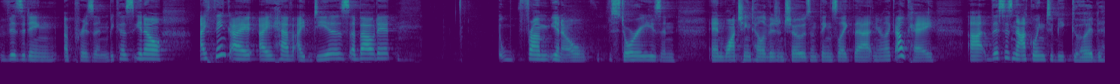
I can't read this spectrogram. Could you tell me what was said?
visiting a prison because, you know, I think I, I have ideas about it from, you know, stories and, and watching television shows and things like that. And you're like, okay, uh, this is not going to be good.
